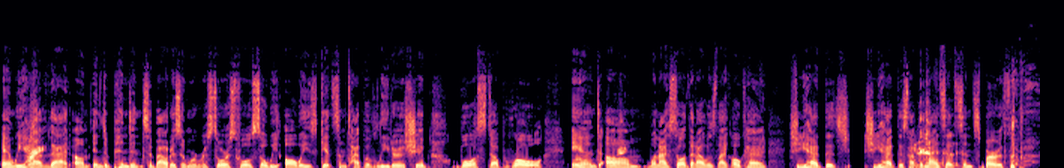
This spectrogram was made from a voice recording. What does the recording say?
And we have that um, independence about us and we're resourceful. So we always get some type of leadership, bossed up role. And um, right. when I saw that, I was like, okay, she had this, she had this type of mindset since birth.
